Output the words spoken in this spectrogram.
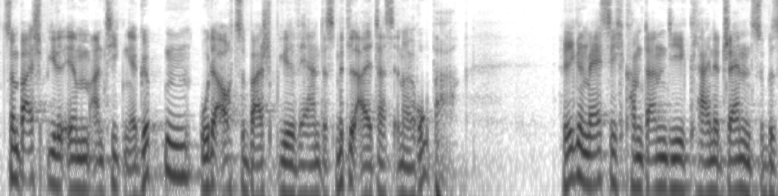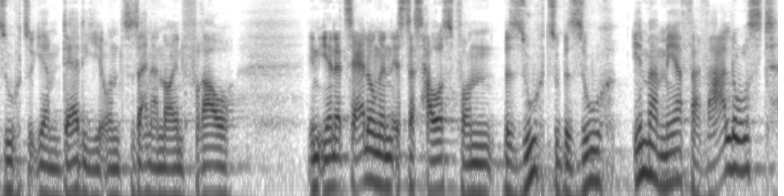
Zum Beispiel im antiken Ägypten oder auch zum Beispiel während des Mittelalters in Europa. Regelmäßig kommt dann die kleine Jen zu Besuch zu ihrem Daddy und zu seiner neuen Frau. In ihren Erzählungen ist das Haus von Besuch zu Besuch immer mehr verwahrlost.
